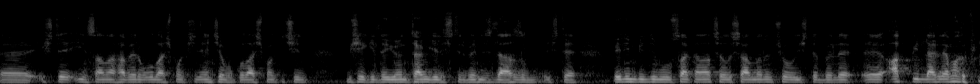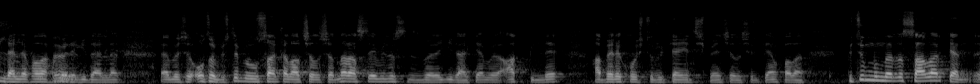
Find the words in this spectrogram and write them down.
E, işte insanlar habere ulaşmak için, en çabuk ulaşmak için bir şekilde yöntem geliştirmeniz lazım. İşte benim bildiğim ulusal kanal çalışanların çoğu işte böyle e, akbillerle makbillerle falan habere giderler. Yani mesela otobüste bir ulusal kanal çalışanlar rastlayabilirsiniz böyle giderken böyle akbille habere koştururken yetişmeye çalışırken falan. Bütün bunları da sağlarken e,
